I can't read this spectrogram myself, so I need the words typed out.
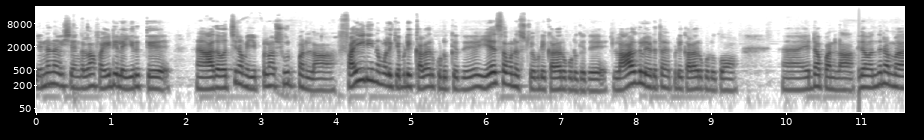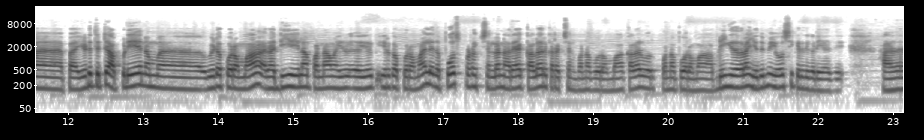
என்னென்ன விஷயங்கள்லாம் ஃபைவ் டியில் இருக்குது அதை வச்சு நம்ம இப்போலாம் ஷூட் பண்ணலாம். ஃபைவ் டி நம்மளுக்கு எப்படி கலர் கொடுக்குது? ஏ செவன் எஸ் எப்படி கலர் கொடுக்குது? லாகில் எடுத்தால் எப்படி கலர் கொடுக்கும்? என்ன பண்ணலாம்? இதை வந்து நம்ம இப்போ எடுத்துகிட்டு அப்படியே நம்ம விட போகிறோமா அதாவது டிஏலாம் பண்ணாமல் இரு இரு- இருக்க போகிறோமா இல்லை இதை போஸ்ட் ப்ரொடக்ஷனில் நிறையா கலர் கரெக்ஷன் பண்ண போகிறோமா கலர் ஒர்க் பண்ண போகிறோமா அப்படிங்கிறதெல்லாம் எதுவுமே யோசிக்கிறது கிடையாது. அதை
